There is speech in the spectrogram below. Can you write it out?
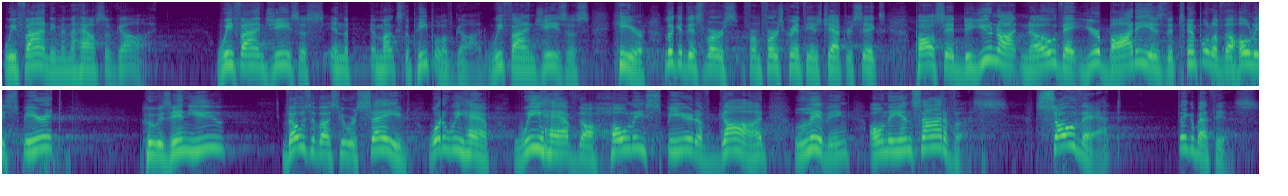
We find Him in the house of God. We find Jesus in the, amongst the people of God. We find Jesus here. Look at this verse from 1 Corinthians chapter 6. Paul said, Do you not know that your body is the temple of the Holy Spirit who is in you? Those of us who are saved, what do we have? We have the Holy Spirit of God living on the inside of us. So that, think about this,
